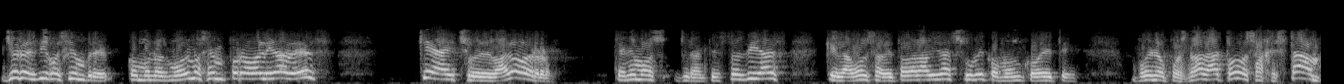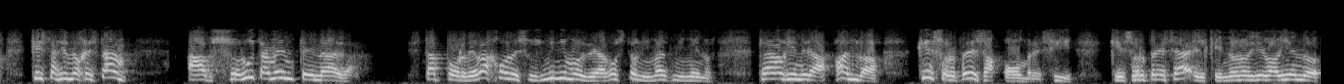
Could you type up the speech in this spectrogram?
Yo les digo siempre, como nos movemos en probabilidades, ¿qué ha hecho el valor? Tenemos durante estos días que la bolsa de toda la vida sube como un cohete. Bueno, pues nada, todos a Gestamp. ¿Qué está haciendo Gestamp? Absolutamente nada. Está por debajo de sus mínimos de agosto, ni más ni menos. Claro, alguien dirá, anda, qué sorpresa. Hombre, sí, qué sorpresa el que no nos lleva viendo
